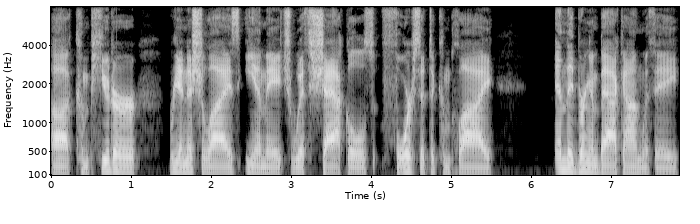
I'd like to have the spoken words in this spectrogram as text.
uh, computer reinitialize EMH with shackles, force it to comply, and they bring him back on with a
